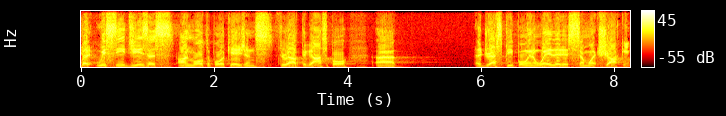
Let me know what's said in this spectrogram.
but we see Jesus on multiple occasions throughout the gospel uh, address people in a way that is somewhat shocking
